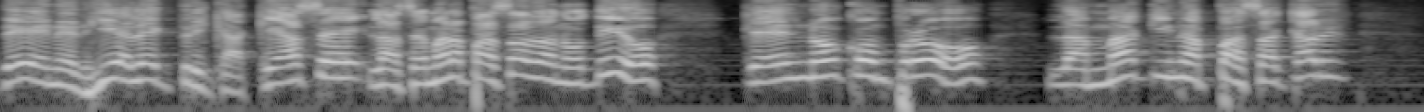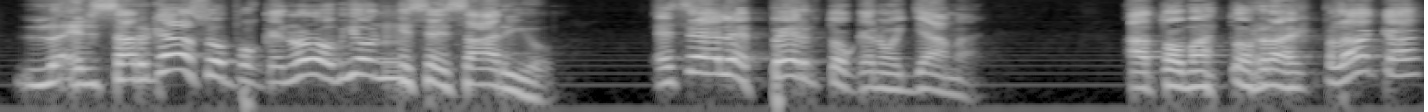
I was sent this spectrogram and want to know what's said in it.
de energía eléctrica que hace la semana pasada nos dijo que él no compró las máquinas para sacar el sargazo porque no lo vio necesario. Ese es el experto que nos llama. A Tomás Torres Placa,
